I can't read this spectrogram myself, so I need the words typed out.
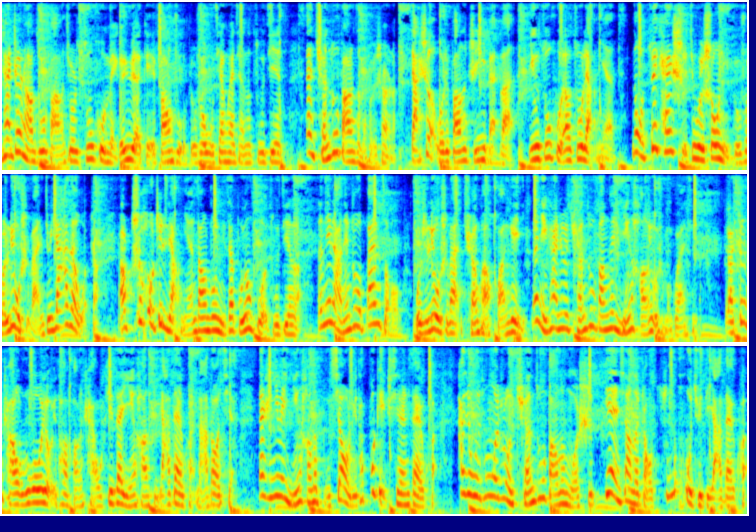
你看，正常租房就是租户每个月给房主，比如说五千块钱的租金。但全租房是怎么回事呢？假设我这房子值一百万，一个租户要租两年，那我最开始就会收你，比如说六十万，你就压在我这儿。然后之后这两年当中，你再不用付我租金了。等你两年之后搬走，我这六十万全款还给你。那你看这个全租房跟银行有什么关系呢？对吧？正常如果我有一套房产，我可以在银行抵押贷款拿到钱。但是因为银行的不效率，他不给这些人贷款，他就会通过这种全租房的模式，变相的找租户去抵押贷款。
